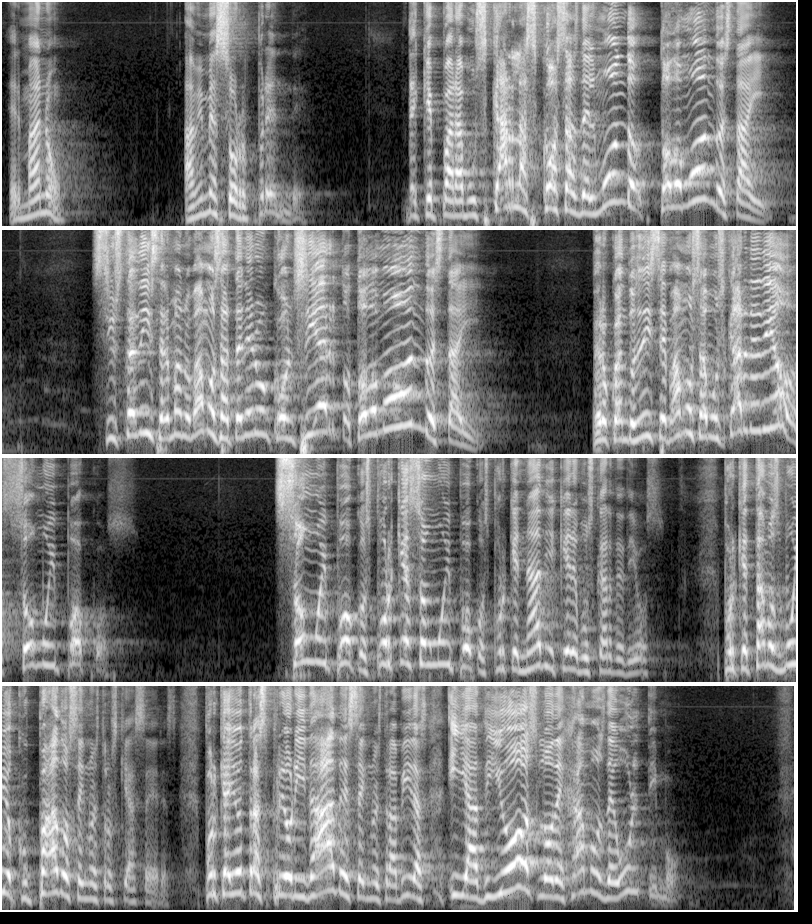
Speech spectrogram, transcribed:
Hermano, a mí me sorprende de que para buscar las cosas del mundo, todo mundo está ahí. Si usted dice, hermano, vamos a tener un concierto, todo mundo está ahí. Pero cuando dice, vamos a buscar de Dios, son muy pocos. Son muy pocos. ¿Por qué son muy pocos? Porque nadie quiere buscar de Dios. Porque estamos muy ocupados en nuestros quehaceres. Porque hay otras prioridades en nuestras vidas. Y a Dios lo dejamos de último.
